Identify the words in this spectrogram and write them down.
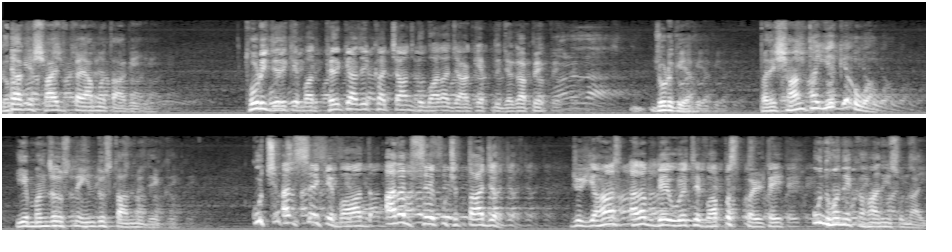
گھبرا کہ شاید قیامت آ گئی۔ ہے تھوڑی دیر کے بعد پھر کیا دیکھا، چاند دوبارہ جا کے اپنی جگہ پہ جڑ گیا۔ پریشان تھا یہ کیا ہوا؟ یہ منظر اس نے ہندوستان میں دیکھا۔ کچھ عرصے کے بعد عرب سے کچھ تاجر جو یہاں عرب گئے ہوئے تھے واپس پلٹے انہوں نے کہانی سنائی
